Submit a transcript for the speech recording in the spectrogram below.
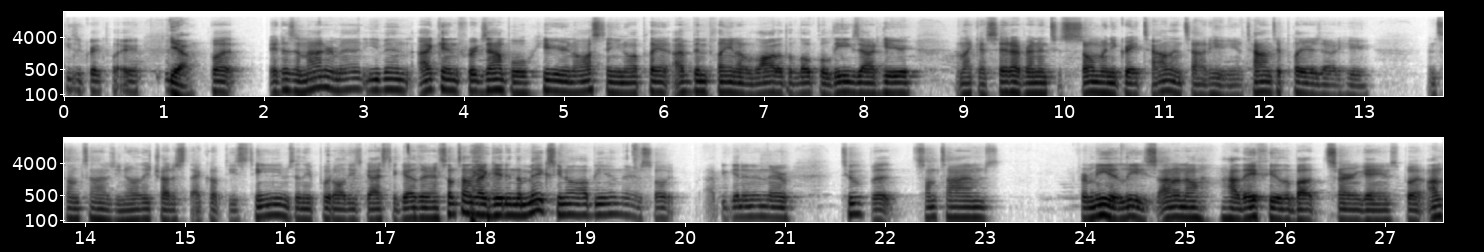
he's a great player yeah, but it doesn't matter, man. Even I can, for example, here in Austin, you know, I play. I've been playing a lot of the local leagues out here, and like I said, I've run into so many great talents out here. You know, talented players out here, and sometimes you know they try to stack up these teams and they put all these guys together, and sometimes I get in the mix. You know, I'll be in there, so I'll be getting in there too. But sometimes, for me at least, I don't know how they feel about certain games, but I'm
